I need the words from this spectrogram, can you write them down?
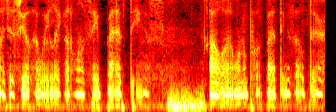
I just feel that way. Like I don't want to say bad things Oh, I don't want to put bad things out there.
